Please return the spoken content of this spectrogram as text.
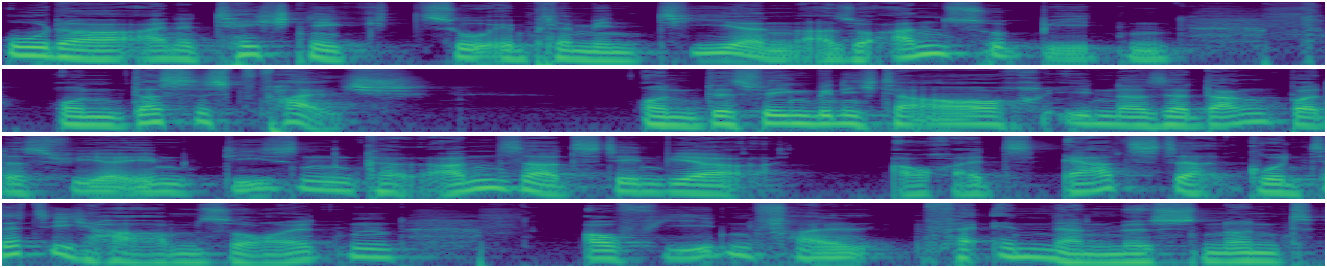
oder eine Technik zu implementieren, also anzubieten. Und das ist falsch. Und deswegen bin ich da auch Ihnen da sehr dankbar, dass wir eben diesen Ansatz, den wir auch als Ärzte grundsätzlich haben sollten, auf jeden Fall verändern müssen. Und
